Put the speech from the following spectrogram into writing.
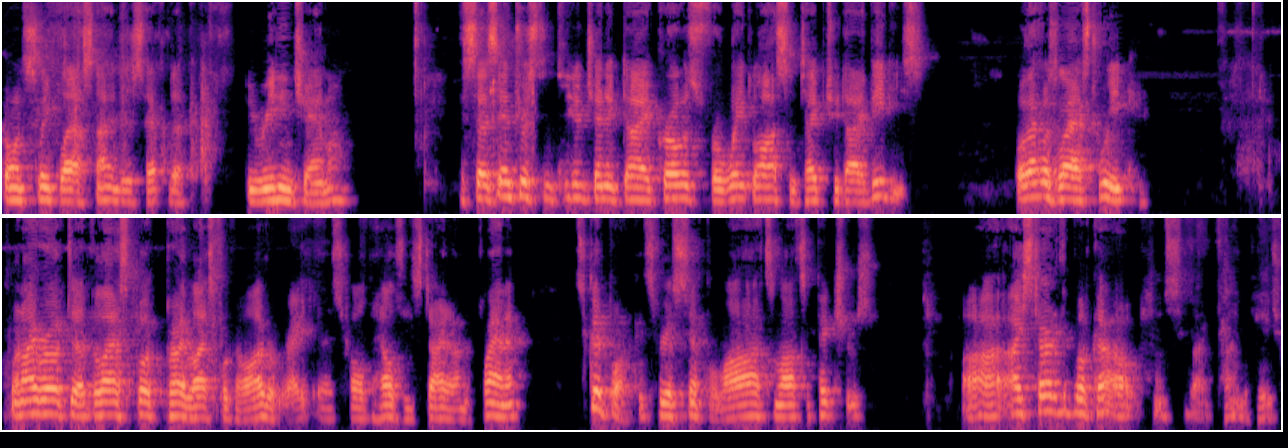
going to sleep last night and just happened to be reading JAMA. It says interest in ketogenic diet grows for weight loss and type 2 diabetes. Well, that was last week. When I wrote uh, the last book, probably the last book I'll ever write, it's called The Healthiest Diet on the Planet. It's a good book. It's real simple, lots and lots of pictures. Uh, I started the book out. Let's see if I can find the page.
